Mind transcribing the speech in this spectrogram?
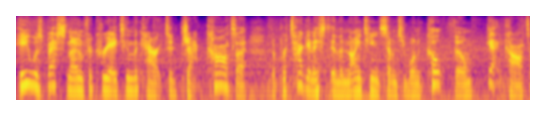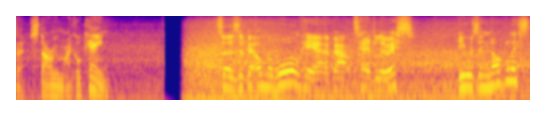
He was best known for creating the character Jack Carter, the protagonist in the 1971 cult film Get Carter, starring Michael Caine. So there's a bit on the wall here about Ted Lewis. He was a novelist,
